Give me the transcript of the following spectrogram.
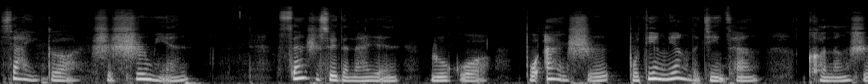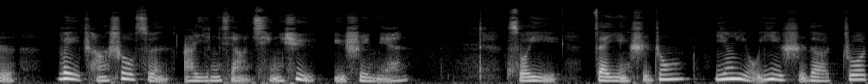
下一个是失眠，三十岁的男人如果不按时、不定量的进餐，可能是胃肠受损而影响情绪与睡眠，所以在饮食中。应有意识的捉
